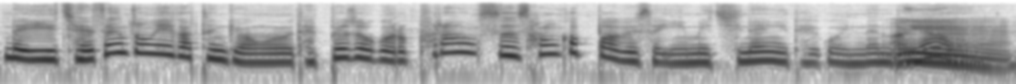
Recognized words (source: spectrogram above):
근데 이 재생 종이 같은 경우 대표적으로 프랑스 선거법에서 이미 진행이 되고 있는데요. 아, 예.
